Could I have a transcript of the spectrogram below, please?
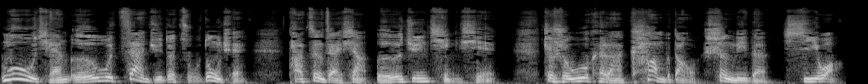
目前俄乌战局的主动权，它正在向俄军倾斜，就是乌克兰看不到胜利的希望，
